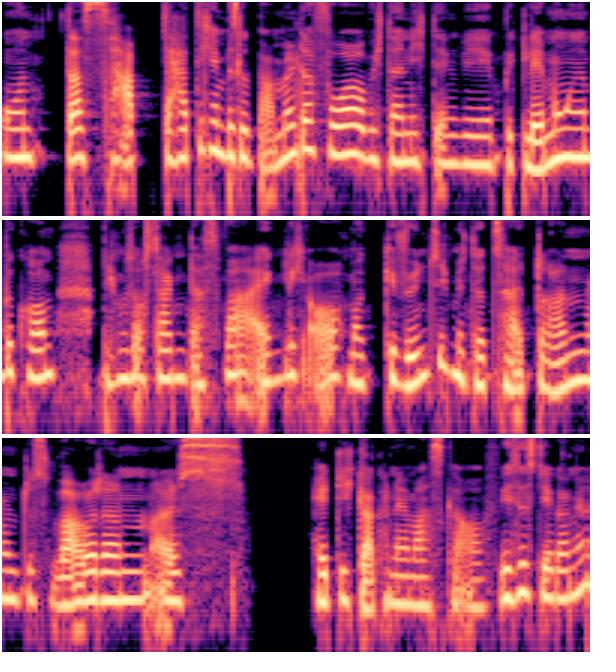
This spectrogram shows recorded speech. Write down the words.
Und das hab, da hatte ich ein bisschen Bammel davor, ob ich da nicht irgendwie Beklemmungen bekomme. Aber ich muss auch sagen, das war eigentlich auch, man gewöhnt sich mit der Zeit dran und das war aber dann als hätte ich gar keine Maske auf. Wie ist es dir gegangen?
